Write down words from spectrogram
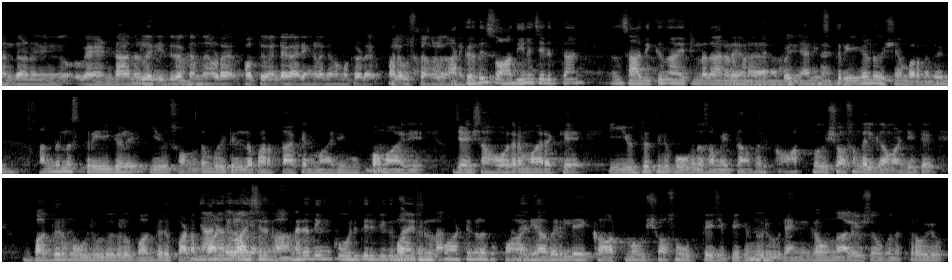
എന്താണ് വേണ്ട എന്നുള്ള രീതിയിലൊക്കെ അവിടെ ഫത്തുവിന്റെ കാര്യങ്ങളൊക്കെ നമുക്ക് അവിടെ പല പുസ്തകങ്ങളും അത്തരത്തിൽ സ്വാധീനം ചെലുത്താൻ സാധിക്കുന്നതായിട്ടുള്ള ധാരാളം അപ്പൊ ഞാൻ സ്ത്രീകളുടെ വിഷയം പറഞ്ഞത് അന്നുള്ള സ്ത്രീകൾ ഈ സ്വന്തം വീട്ടിലുള്ള ഭർത്താക്കന്മാര് ഉപ്പമാര് ജയ സഹോദരന്മാരൊക്കെ ഈ യുദ്ധത്തിന് പോകുന്ന സമയത്ത് അവർക്ക് ആത്മവിശ്വാസം നൽകാൻ വേണ്ടിയിട്ട് ബദർ മൗലൂദുകളും ബദർ പടപ്പാട്ടുകളും പാട്ടുകളൊക്കെ പാടി അവരിലേക്ക് ആത്മവിശ്വാസം ഉത്തേജിപ്പിക്കുന്ന ഒരു രംഗം ഒന്ന് ആലോചിച്ച് നോക്കുന്നു. എത്ര ഒരു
